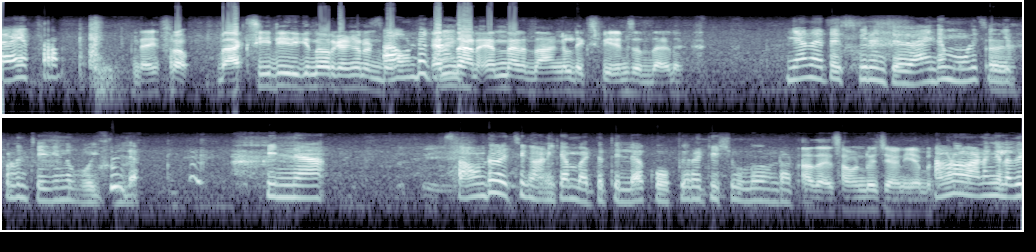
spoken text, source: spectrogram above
ഡയഫ്രം ബാക്ക് സീറ്റ് ഇരിക്കുന്നവർക്ക് അങ്ങനെ ഉണ്ട്? എന്താണ് എന്താണ് താങ്കളുടെ എക്സ്പീരിയൻസ് എന്താണ്? ഞാൻ നേരത്തെ എക്സ്പീരിയൻസ് ചെയ്തത്. അതിന്റെ മുകളിൽ ഇപ്പോഴും ചെയ്യുന്നു പോയിട്ടില്ല. പിന്നെ സൗണ്ട് വെച്ച് കാണിക്കാൻ പറ്റത്തില്ല. കോപ്പിറൈറ്റ് ഇഷ്യൂ ഉള്ളതുകൊണ്ടാണ് അതെ സൗണ്ട് വെച്ച് കാണിക്കാൻ പറ്റും നമ്മൾ വേണമെങ്കിൽ അത്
